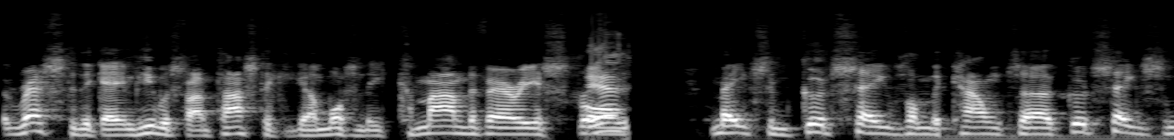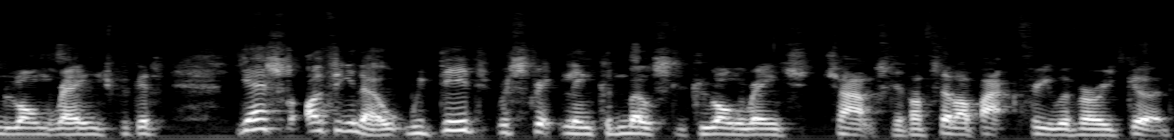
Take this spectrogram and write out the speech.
the rest of the game he was fantastic again, wasn't he? Command of area strong. Yeah. Made some good saves on the counter, good saves from long range. Because yes, I think you know we did restrict Lincoln mostly to long range chances. I've said our back three were very good,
